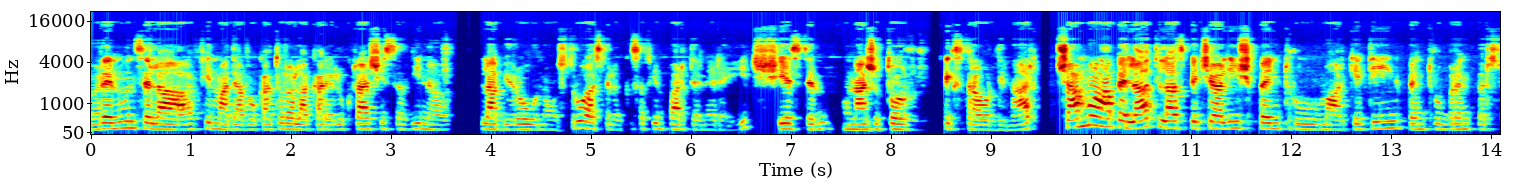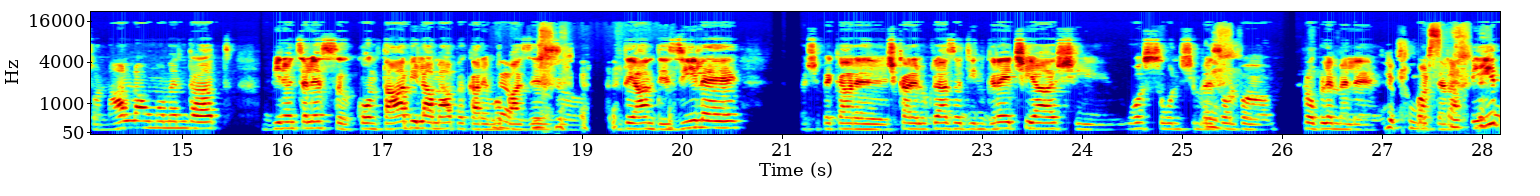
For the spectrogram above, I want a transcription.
renunțe la firma de avocatură la care lucra și să vină la biroul nostru, astfel încât să fim parteneri aici și este un ajutor extraordinar. Și am apelat la specialiști pentru marketing, pentru brand personal la un moment dat, bineînțeles contabila mea pe care mă da. bazez de ani de zile și pe care, și care lucrează din Grecia și o sun și îmi rezolvă problemele foarte rapid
